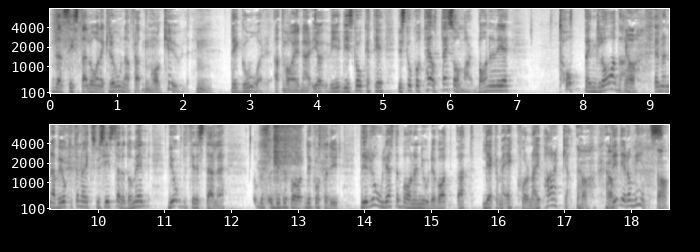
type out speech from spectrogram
den sista lånekronan för att mm. ha kul. Mm. Det går att ha i den här. Ja, vi, vi, ska åka till, vi ska åka och tälta i sommar. Barnen är toppenglada. Ja. när vi åker till några exklusivt ställe, de är, vi åkte till ett ställe och det, det kostar dyrt. Det roligaste barnen gjorde var att, att leka med ekorrarna i parken. Ja, ja. Det är det de minns. Ja.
